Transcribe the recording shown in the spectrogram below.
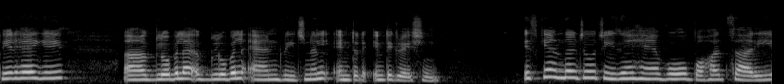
फिर है ये global global and regional integration इसके अंदर जो चीज़ें हैं वो बहुत सारी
